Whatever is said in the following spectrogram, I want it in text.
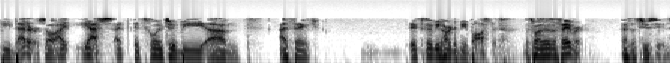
be better. So I yes, it's going to be. um I think it's going to be hard to beat Boston. That's why they're the favorite as a two seed.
